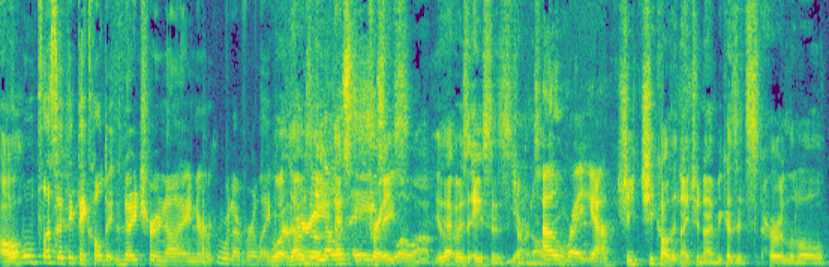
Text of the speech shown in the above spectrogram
Oh, All, well, plus I think they called it Nitro Nine or whatever. Like well, that was, very- No, a, that was that's Ace for Ace. blow up. Yeah, that was Ace's Yes. terminology. Oh right, yeah. She she called it Nitro Nine because it's her little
